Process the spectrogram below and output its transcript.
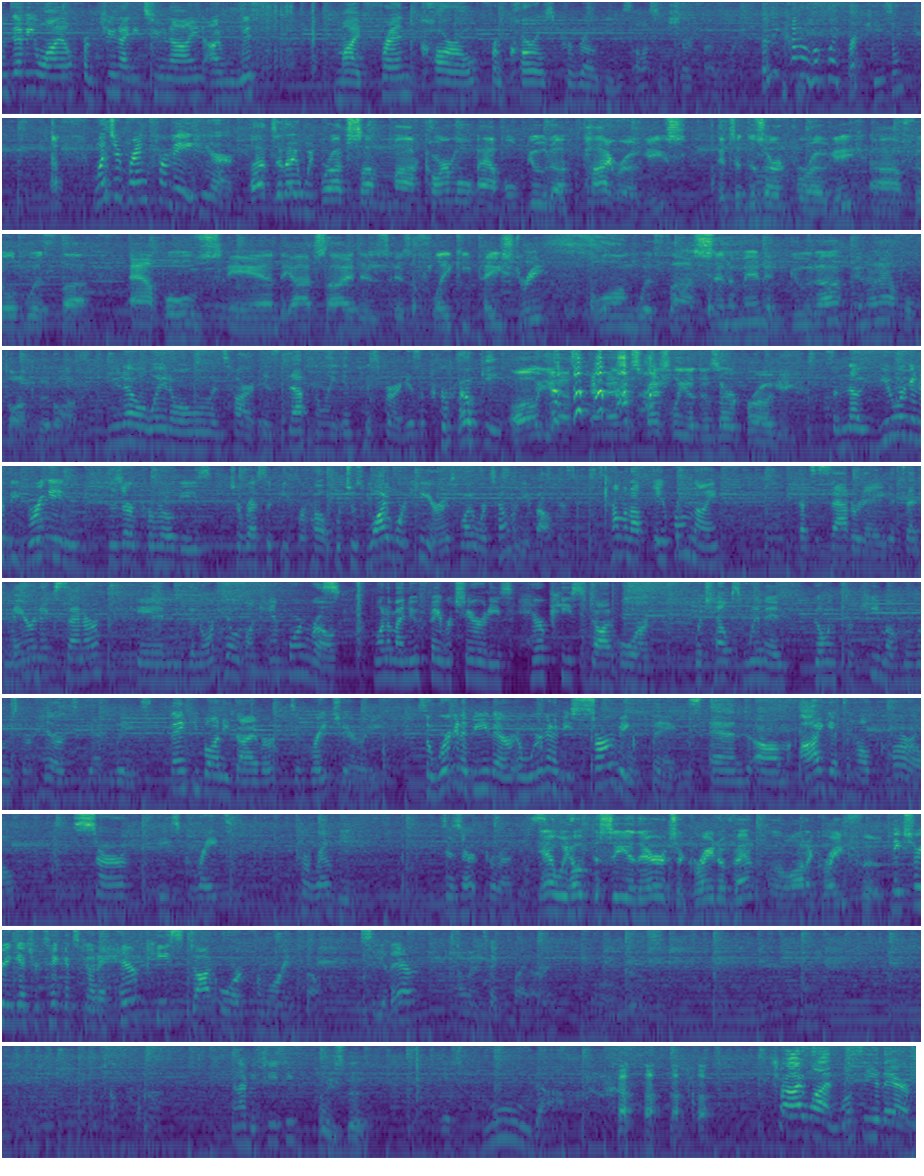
I'm Debbie Wilde from Q929. I'm with my friend Carl from Carl's Pierogies. Awesome shirt, by the way. Doesn't he kind of look like Brett Keisel? What'd you bring for me here? Uh, today we brought some uh, caramel apple gouda pierogies. It's a dessert pierogi uh, filled with uh, apples, and the outside is, is a flaky pastry, along with uh, cinnamon and gouda, and an apple topping it off. You know, a way to a woman's heart is definitely in Pittsburgh is a pierogi. Oh yes, and then especially a dessert pierogi. So no, you are going to be bringing dessert pierogies to Recipe for Hope, which is why we're here, is why we're telling you about this. It's coming up April 9th. That's a Saturday. It's at Mayernik Center in the North Hills on Camp Horne Road. One of my new favorite charities, hairpeace.org, which helps women going through chemo who lose their hair to get wigs. Thank you, Bonnie Diver. It's a great charity. So we're going to be there and we're going to be serving things, and um, I get to help Carl serve these great pierogi, dessert pierogies. Yeah, we hope to see you there. It's a great event with a lot of great food. Make sure you get your tickets. Go to hairpeace.org for more info. We'll see you there. I'm going to take a bite, all right? I be cheesy? Please do. It's Gouda. Try one. We'll see you there.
